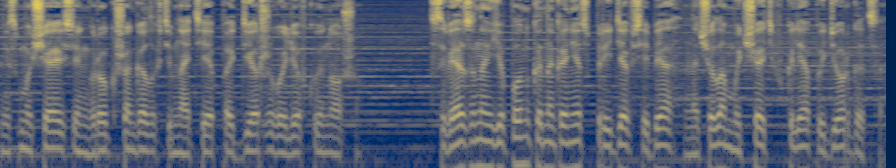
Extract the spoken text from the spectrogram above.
Не смущаясь, игрок шагал в темноте, поддерживая легкую ношу. Связанная японка, наконец, придя в себя, начала мычать в кляп и дергаться.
